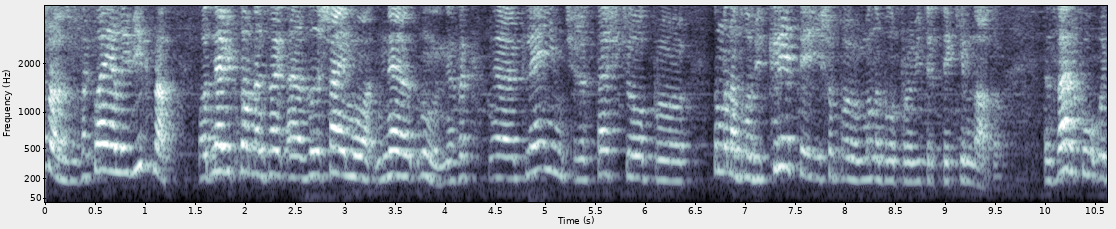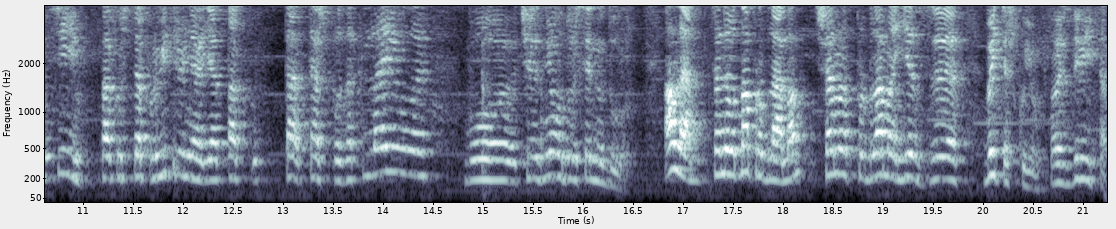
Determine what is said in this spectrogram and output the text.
Що заклеїли вікна. Одне вікно ми е, залишаємо не, ну, не заклеїмо через те, щоб е, ну, можна було відкрити і щоб е, можна було провітрити кімнату. Зверху оці також це провітрювання я так та, теж позаклеювали, бо через нього дуже сильно дуло. Але це не одна проблема. Ще в нас проблема є з витяжкою. Ось дивіться.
